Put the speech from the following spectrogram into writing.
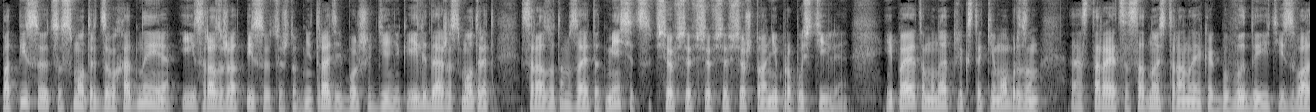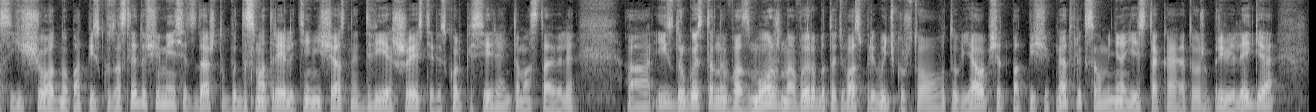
подписываются, смотрят за выходные и сразу же отписываются, чтобы не тратить больше денег, или даже смотрят сразу там за этот месяц все-все-все-все-все, что они пропустили. И поэтому Netflix таким образом э, старается, с одной стороны, как бы выдаить из вас еще одну подписку за следующий месяц, да, чтобы вы досмотрели те несчастные 2, 6 или сколько серий они там оставили. А, и с другой стороны, возможно, выработать у вас привычку, что вот я вообще-то подписчик Netflix, у меня есть такая тоже привилегия, а,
